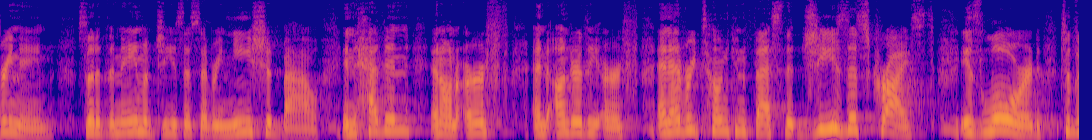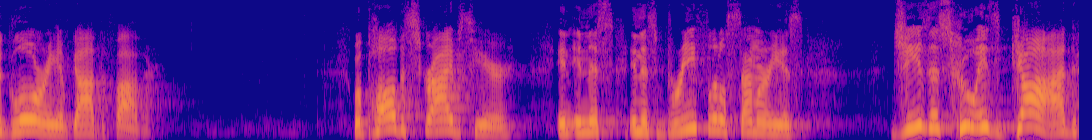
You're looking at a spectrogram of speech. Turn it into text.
name, so that at the name of Jesus every knee should bow in heaven and on earth and under the earth, and every tongue confess that Jesus Christ is Lord to the glory of God the Father. What Paul describes here in, in, this, in this brief little summary is Jesus, who is God,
